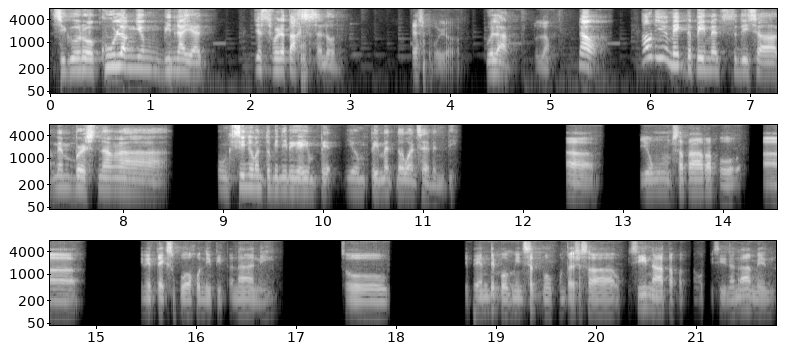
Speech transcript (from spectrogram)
siguro kulang yung binayad just for the taxes alone. Yes po, Your Honor. Kulang. Kulang. Now, how do you make the payments to these uh, members ng uh, kung sino man to binibigay yung, pay- yung payment na 170? Ah, yung sa Tara po, ah, tinetext po ako ni Tita Nani. So, depende po. Minsan pupunta siya sa opisina, tapat ng opisina namin.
